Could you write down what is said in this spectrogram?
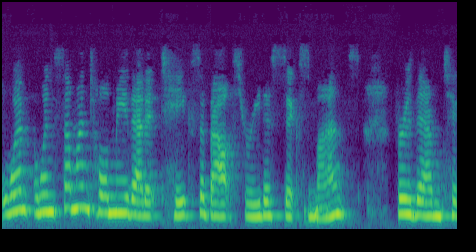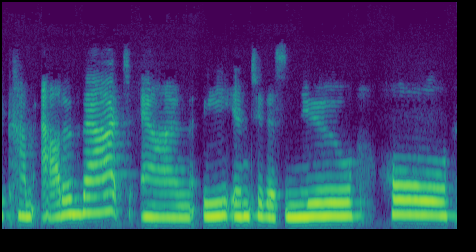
when when someone told me that it takes about three to six months for them to come out of that and be into this new whole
